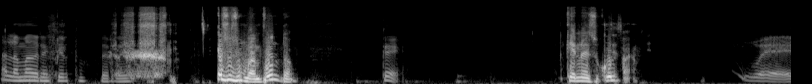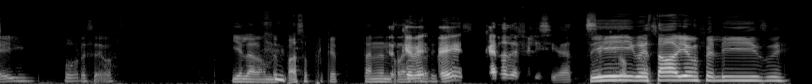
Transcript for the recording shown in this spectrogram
A la madre, es cierto. Se reí. Eso es un buen punto. ¿Qué? Que no es su culpa. Güey. Pobre Sebas. Y el arón de paso porque están en Es que ves cara de felicidad. Sí, güey, estaba bien feliz, güey.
